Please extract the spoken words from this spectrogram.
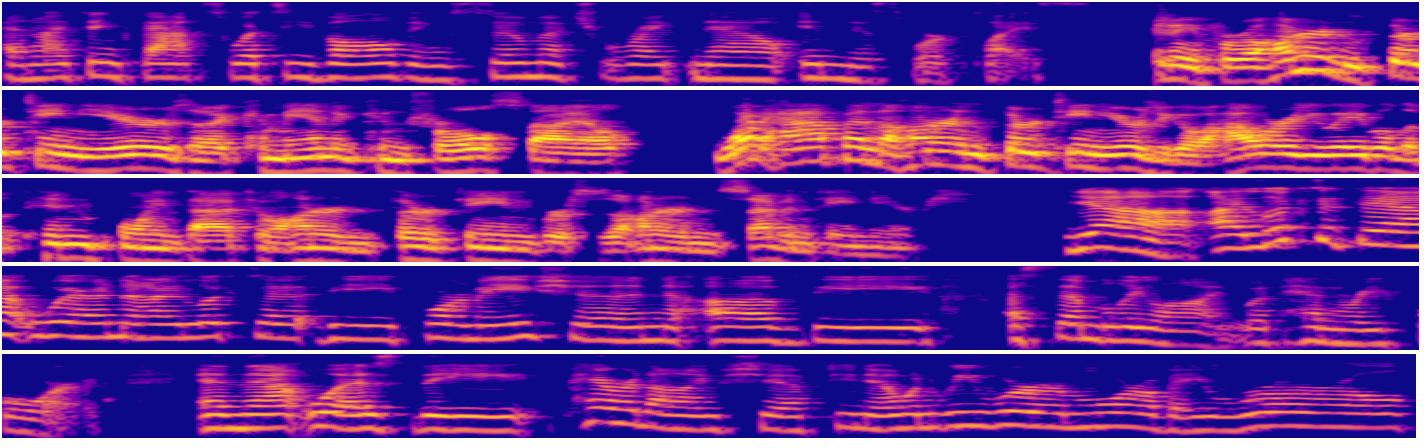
And I think that's what's evolving so much right now in this workplace. For 113 years, a command and control style, what happened 113 years ago? How are you able to pinpoint that to 113 versus 117 years? Yeah, I looked at that when I looked at the formation of the assembly line with Henry Ford. And that was the paradigm shift, you know, when we were more of a rural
